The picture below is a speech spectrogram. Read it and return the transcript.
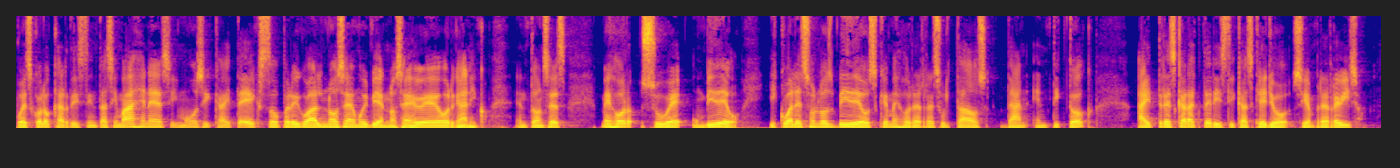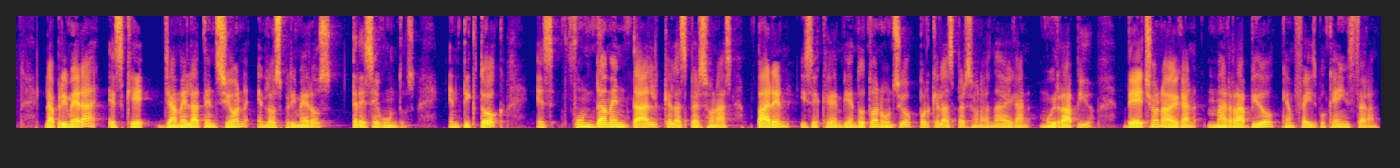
puedes colocar distintas imágenes y música y texto, pero igual no se ve muy bien, no se ve orgánico. Entonces, mejor sube un video. ¿Y cuáles son los videos que mejores resultados dan en TikTok? Hay tres características que yo siempre reviso. La primera es que llame la atención en los primeros tres segundos. En TikTok es fundamental que las personas paren y se queden viendo tu anuncio porque las personas navegan muy rápido. De hecho, navegan más rápido que en Facebook e Instagram.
